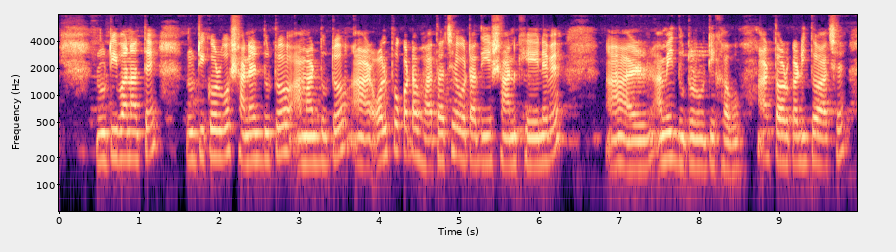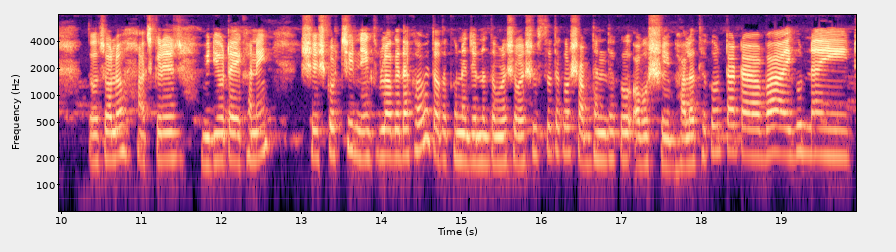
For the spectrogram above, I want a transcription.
রুটি বানাতে। রুটি করব সানের দুটো, আমার দুটো। আর অল্প কটা ভাত আছে, ওটা দিয়ে সান খেয়ে নেবে। আর আমি দুটো রুটি খাব। আর তরকারি তো আছে। তো চলো, আজকের ভিডিওটা এখানেই শেষ করছি। নেক্সট ব্লগে দেখা হবে। ততক্ষণের জন্য তোমরা সবাই সুস্থ থেকো, সাবধানে থেকো, অবশ্যই ভালো থেকো। Tata, bye, good night.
